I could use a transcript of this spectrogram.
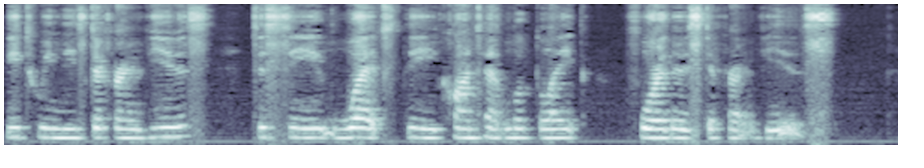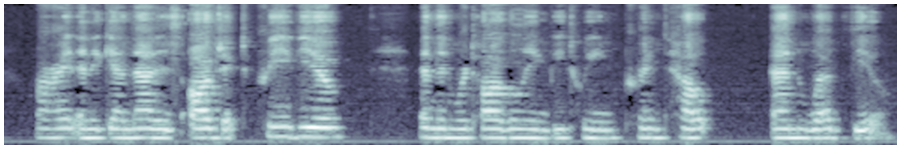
between these different views to see what the content looked like for those different views. Alright, and again that is object preview and then we're toggling between print help and web view.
